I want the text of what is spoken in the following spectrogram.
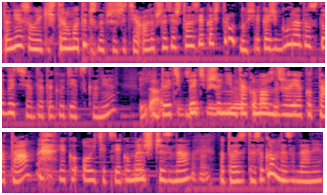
To nie są jakieś traumatyczne przeżycia, ale przecież to jest jakaś trudność, jakaś góra do zdobycia dla tego dziecka, nie? I tak, być, być przy nim tak mądrze jako tata, jako ojciec, jako mężczyzna, mhm. no to jest, to jest ogromne zadanie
